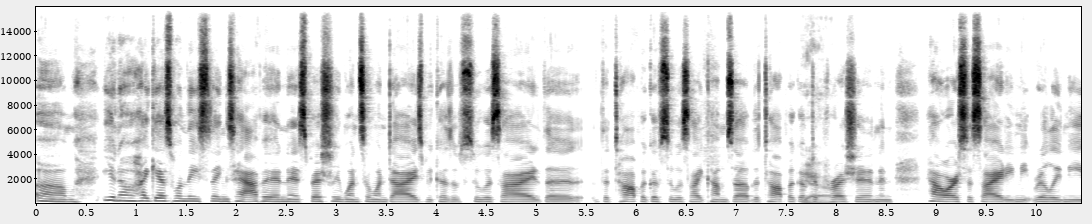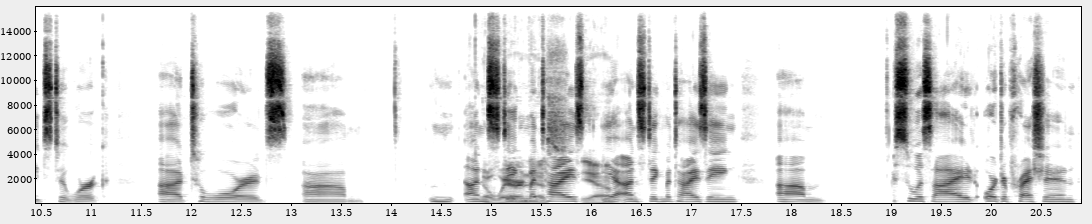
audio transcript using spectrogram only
um you know i guess when these things happen especially when someone dies because of suicide the the topic of suicide comes up the topic of Yeah. depression and how our society ne- really needs to work uh towards um unstigmatized yeah. yeah unstigmatizing um suicide or depression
